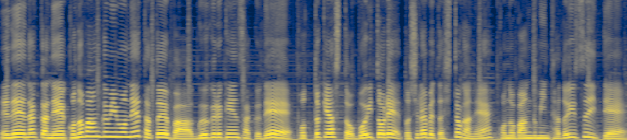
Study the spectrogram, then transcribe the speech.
でねなんかねこの番組もね例えば Google 検索で「ポッドキャストボイトレ」と調べた人がねこの番組にたどり着いて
